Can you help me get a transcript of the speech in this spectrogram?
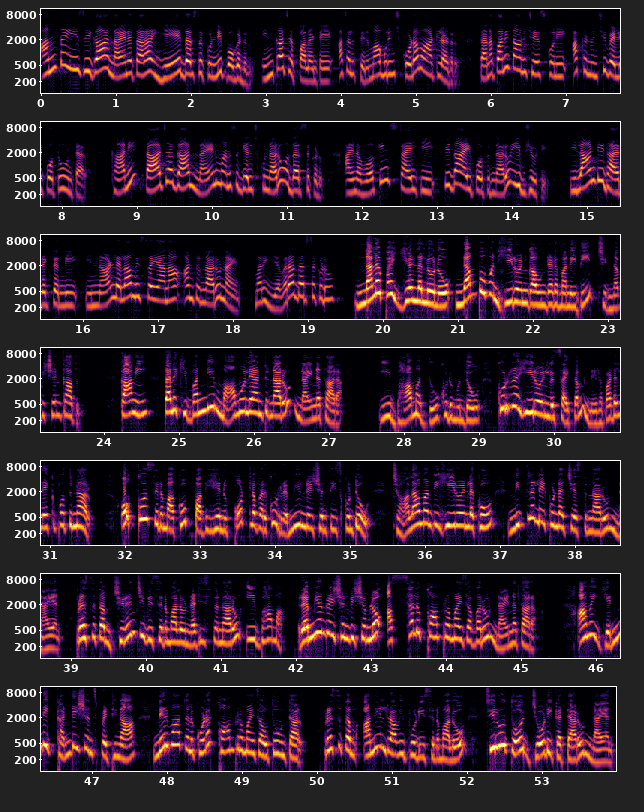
అంత ఈజీగా నయనతార ఏ దర్శకుణ్ణి పొగడరు. ఇంకా చెప్పాలంటే అసలు సినిమా గురించి కూడా మాట్లాడరు. తన పని తాను చేసుకొని అక్కడి నుంచి వెళ్ళిపోతూ ఉంటారు. కానీ తాజాగా నయన్ మనసు గెలుచుకున్నారు ఓ దర్శకుడు. ఆయన వర్కింగ్ స్టైల్కి ఫిదా అయిపోతున్నారు ఈ బ్యూటీ. ఇలాంటి డైరెక్టర్ని ఇన్నాళ్ళు ఎలా మిస్ అయ్యానా అంటున్నారు నయన్. మరి ఎవరా దర్శకుడు? నలభై ఏళ్ళలోనూ నంబర్ వన్ హీరోయిన్గా ఉండడం అనేది చిన్న విషయం కాదు. కానీ తనకివన్నీ మామూలే అంటున్నారు నయనతార. ఈ భామ దూకుడు ముందు కుర్ర హీరోయిన్లు సైతం నిలబడలేకపోతున్నారు. ఒక్కో సినిమాకు పదిహేను కోట్ల వరకు రెమ్యూనరేషన్ తీసుకుంటూ చాలా మంది హీరోయిన్లకు నిద్ర లేకుండా చేస్తున్నారు నయన్. ప్రస్తుతం చిరంజీవి సినిమాలో నటిస్తున్నారు ఈ భామ. రెమ్యూనరేషన్ విషయంలో అస్సలు కాంప్రమైజ్ అవ్వరు నయనతార. ఆమె ఎన్ని కండిషన్స్ పెట్టినా నిర్మాతలు కూడా కాంప్రమైజ్ అవుతూ ఉంటారు. ప్రస్తుతం అనిల్ రావిపూడి సినిమాలో చిరుతో జోడీ కట్టారు నయన్.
